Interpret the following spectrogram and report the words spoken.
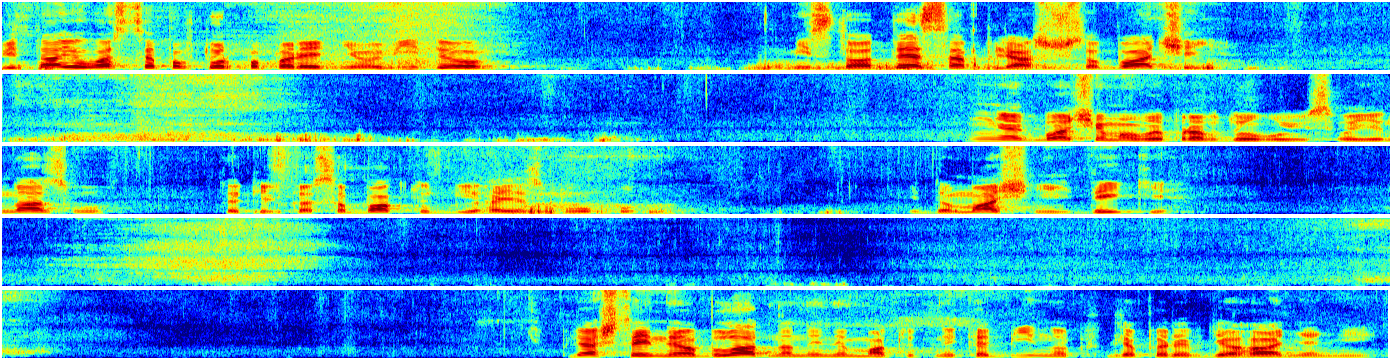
Вітаю вас, це повтор попереднього відео. Місто Одеса, пляж Собачий. Ну, Як бачимо, виправдовую свою назву. Декілька собак тут бігає збоку. І домашні, і дикі. Пляж цей не обладнаний, нема тут ні кабінок для перевдягання, ні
